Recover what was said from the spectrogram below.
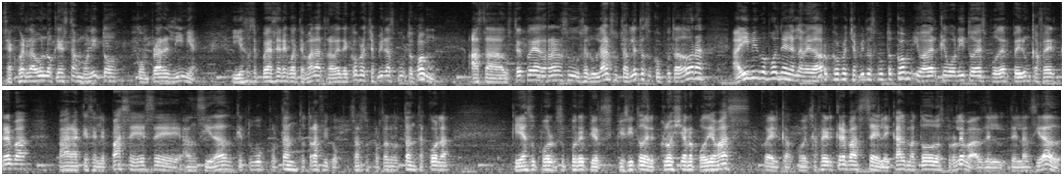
se acuerda uno que es tan bonito comprar en línea. Y eso se puede hacer en Guatemala a través de comprachapinas.com. Hasta usted puede agarrar su celular, su tableta, su computadora. Ahí mismo pone en el navegador comprachapinas.com y va a ver qué bonito es poder pedir un café de crema para que se le pase esa ansiedad que tuvo por tanto tráfico, por estar soportando tanta cola, que ya su, su pobre piecito del clutch ya no podía más. Con el, el café del crema se le calma todos los problemas de la ansiedad.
